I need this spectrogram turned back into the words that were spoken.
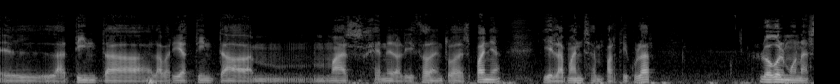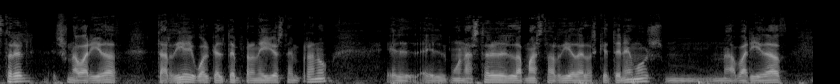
la tinta, la variedad tinta más generalizada en toda España y en La Mancha en particular. Luego el monastrel es una variedad tardía, igual que el tempranillo es temprano. El, el monastrel es la más tardía de las que tenemos, una variedad Mm,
